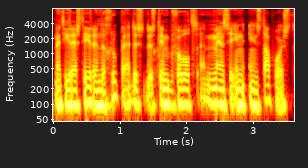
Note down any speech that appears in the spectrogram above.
met die resterende groep? Hè? Dus, dus Tim, bijvoorbeeld mensen in, in Staphorst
